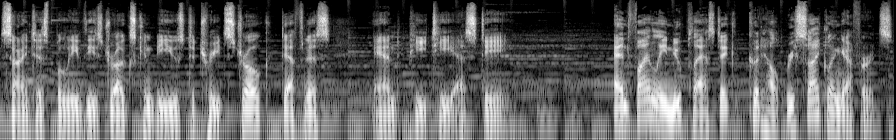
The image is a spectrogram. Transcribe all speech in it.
Scientists believe these drugs can be used to treat stroke, deafness, and PTSD. And finally, new plastic could help recycling efforts.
